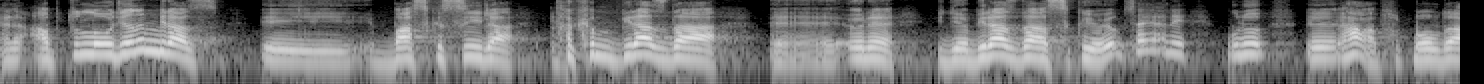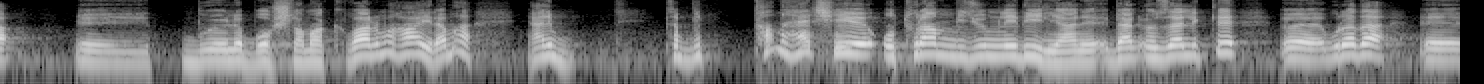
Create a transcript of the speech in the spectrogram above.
yani Abdullah Hoca'nın biraz e, baskısıyla takım biraz daha e, öne gidiyor biraz daha sıkıyor yoksa yani bunu e, ha futbolda e, böyle boşlamak var mı? Hayır ama yani mesela bu tam her şeye oturan bir cümle değil. Yani ben özellikle e, burada e,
